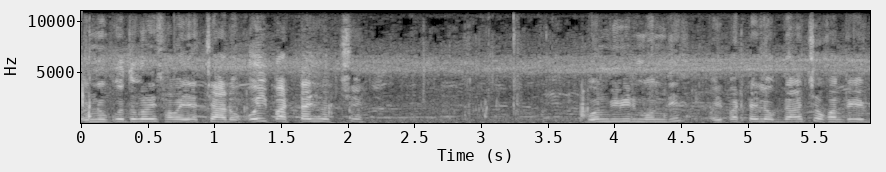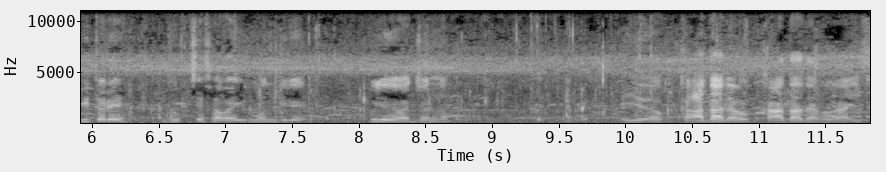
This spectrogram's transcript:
ওই নৌকোতে করে সবাই যাচ্ছে। আর ওই পাটটাই হচ্ছে বনবিবির মন্দির। ওই পাটটাই লোক দাঁড়াচ্ছে, ওখান থেকে ভিতরে ঢুকছে সবাই মন্দিরে পুজো দেওয়ার জন্য। এই যে দেখো, কাদা দেখো কাদা দেখো গাইস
